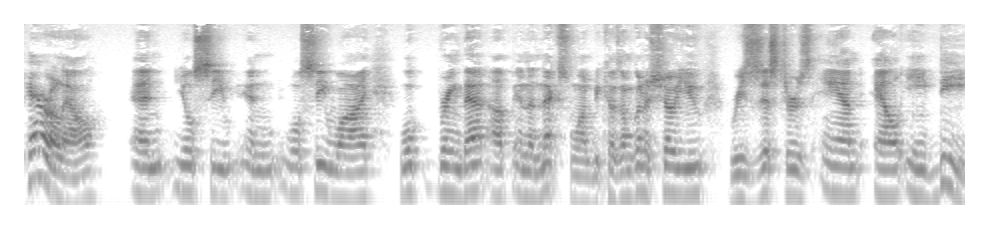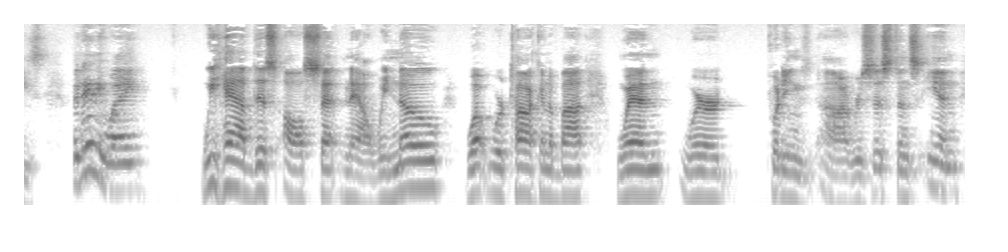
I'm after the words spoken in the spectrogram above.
parallel and you'll see and we'll see why. We'll bring that up in the next one because I'm going to show you resistors and LEDs but anyway we have this all set now. We know what we're talking about when we're putting uh, resistance in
